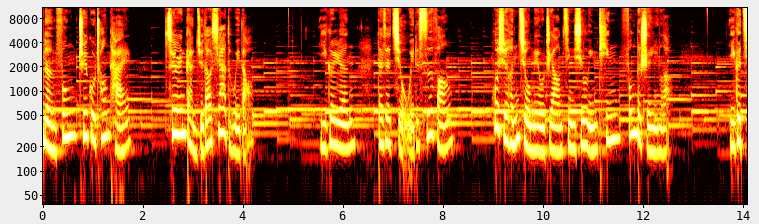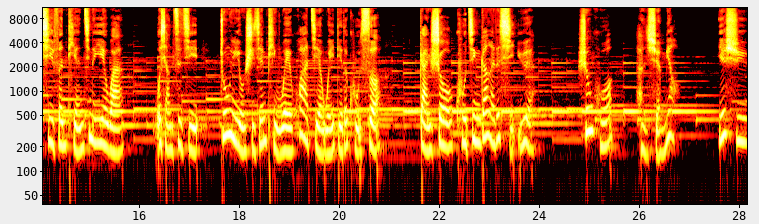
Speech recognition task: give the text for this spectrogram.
暖风吹过窗台，催人感觉到夏的味道。一个人待在久违的私房，或许很久没有这样静心聆听风的声音了。一个气氛恬静的夜晚，我想自己终于有时间品味化茧为蝶的苦涩，感受苦尽甘来的喜悦。生活很玄妙，也许。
